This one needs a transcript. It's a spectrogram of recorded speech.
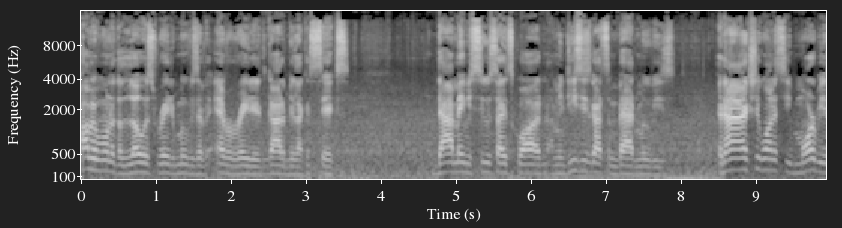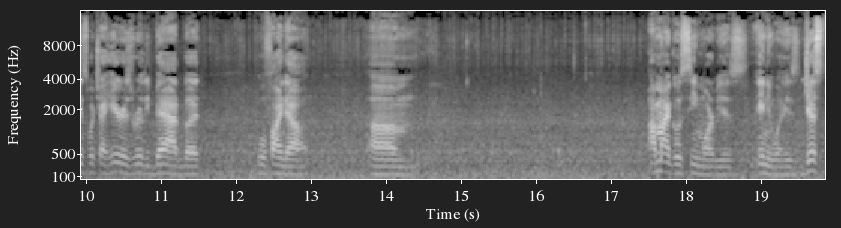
probably one of the lowest rated movies I've ever rated. It's got to be like a six. That maybe Suicide Squad. I mean, DC's got some bad movies, and I actually want to see Morbius, which I hear is really bad, but we'll find out. Um, I might go see Morbius anyways. Just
